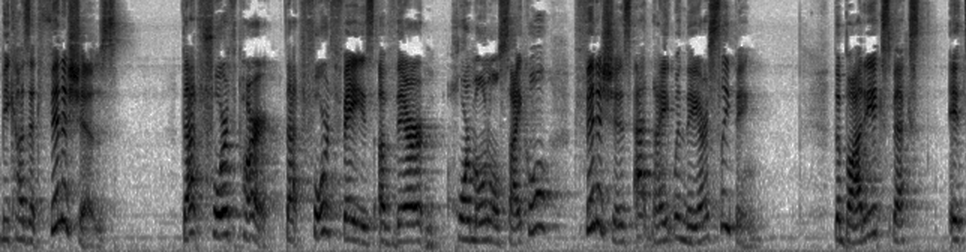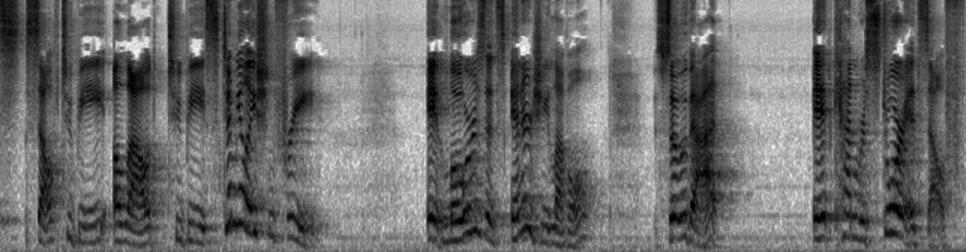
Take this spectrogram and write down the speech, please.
Because it finishes that fourth part, that fourth phase of their hormonal cycle finishes at night when they are sleeping. The body expects itself to be allowed to be stimulation free. It lowers its energy level so that it can restore itself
